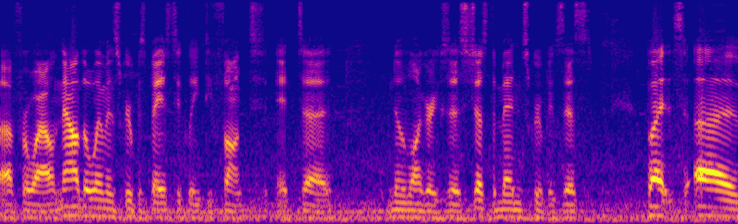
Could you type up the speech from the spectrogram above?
uh, for a while. Now the women's group is basically defunct. It uh, no longer exists. Just the men's group exists. But uh,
